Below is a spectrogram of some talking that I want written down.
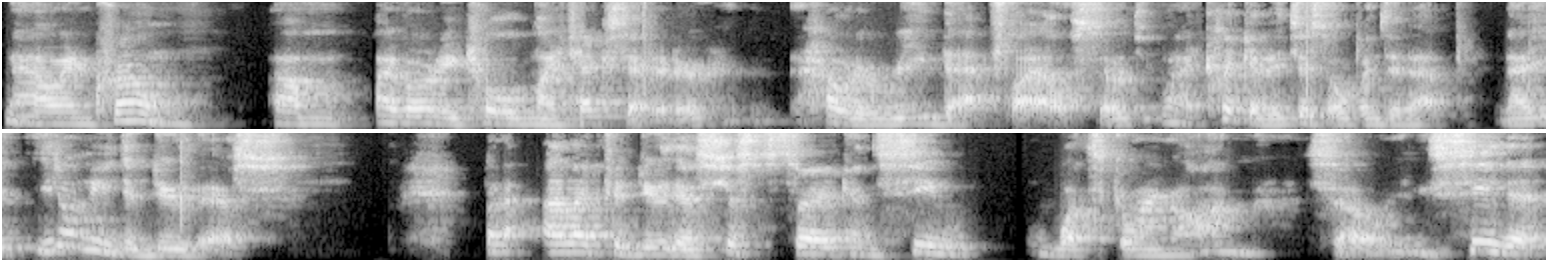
Now in Chrome, um, I've already told my text editor how to read that file. So when I click it, it just opens it up. Now you don't need to do this. But I like to do this just so I can see what's going on. So you can see that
